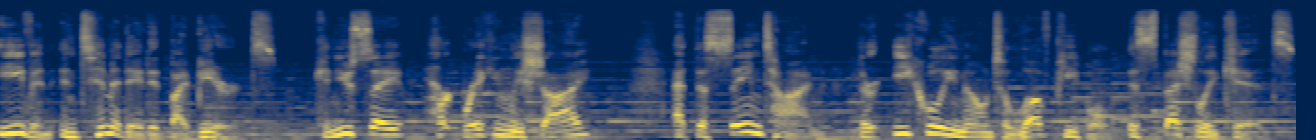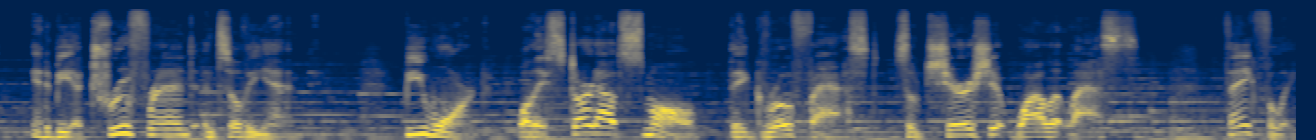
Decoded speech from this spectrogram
even intimidated by beards. Can you say heartbreakingly shy? At the same time, they're equally known to love people, especially kids, and to be a true friend until the end. Be warned, while they start out small, they grow fast, so cherish it while it lasts. Thankfully,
